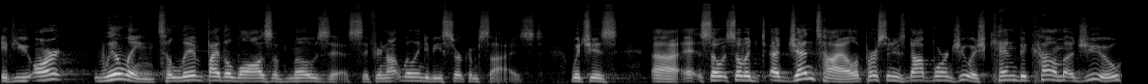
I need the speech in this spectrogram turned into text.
if you aren't willing to live by the laws of Moses, if you're not willing to be circumcised, which is uh, so, so a, a, Gentile, a person who's not born Jewish, can become a Jew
